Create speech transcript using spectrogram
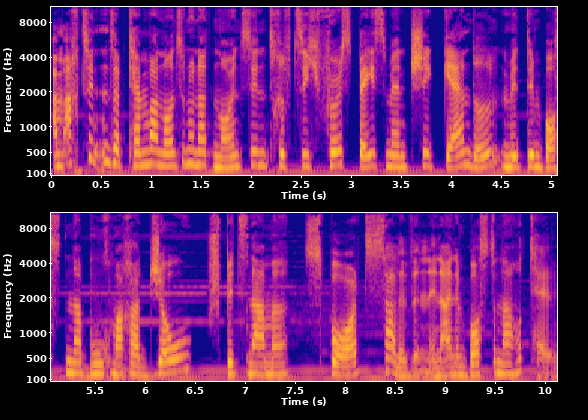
Am 18. September 1919 trifft sich First Baseman Chick Gandil mit dem Bostoner Buchmacher Joe, Spitzname Sport Sullivan, in einem Bostoner Hotel.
